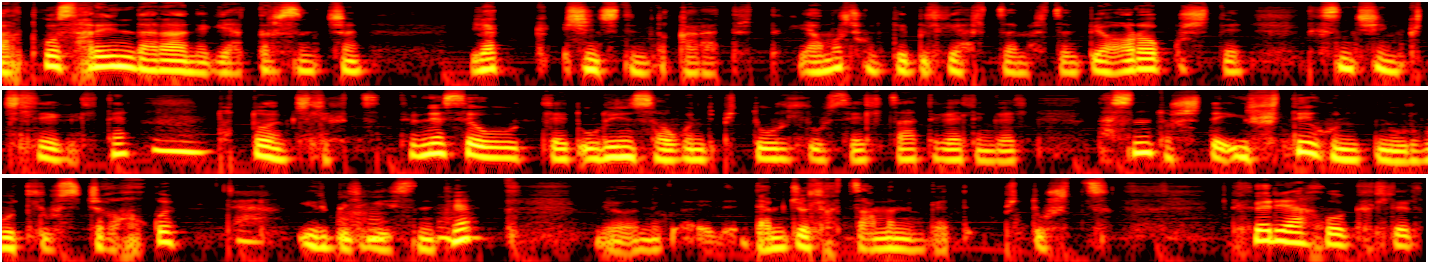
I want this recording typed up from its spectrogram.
Магадгүй сарын дараа нэг ядарсан чинь яг шинж тэмдэг гараад ирдэг. Ямар ч хүнтэй бэлгийн харьцаа марцанд би ороогүй штэ. Тэгсэн чинь ингэчлээ гэл те. Дутуу имчлэгдсэн. Тэрнээсээ үүдлээд үрийн сувганд битүүрл үсэл за тэгэл ингээл насан туршдаа эргэтэй хүнд нь үргүүдл үсэж байгаа байхгүй. За. Ир бэлгийсэн те. Нэг дамжуулах зам нь ингээд битүүрцэн. Тэгэхээр яах вэ гэхэлэр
